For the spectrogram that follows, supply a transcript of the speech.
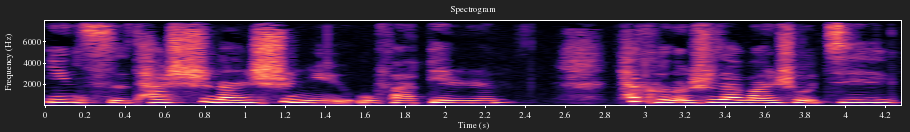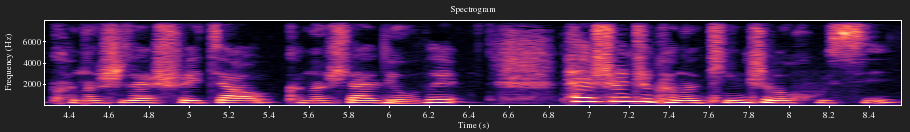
因此他是男是女无法辨认。他可能是在玩手机，可能是在睡觉，可能是在流泪，他也甚至可能停止了呼吸。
